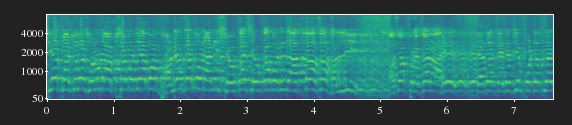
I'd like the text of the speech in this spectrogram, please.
त्या बाजूला सोडून आपसामध्ये आपण भांडण करतो ना आणि शेवका शेवकामध्ये आता असा हल्ली असा प्रकार आहे त्याचा त्याच्याशी पटत नाही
